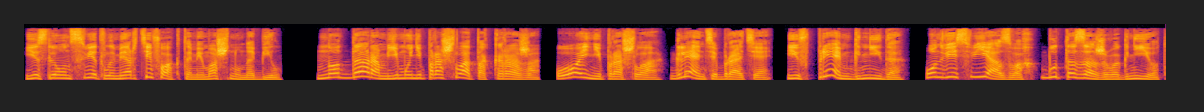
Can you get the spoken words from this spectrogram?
если он светлыми артефактами машну набил? Но даром ему не прошла та кража. Ой, не прошла. Гляньте, братья, и впрямь гнида. Он весь в язвах, будто заживо гниет.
